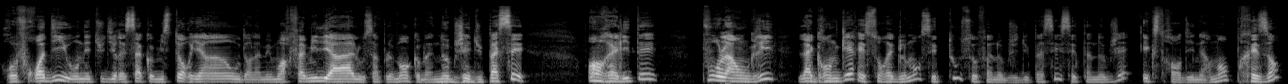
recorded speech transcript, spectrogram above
refroidie, où on étudierait ça comme historien, ou dans la mémoire familiale, ou simplement comme un objet du passé? En réalité, pour la Hongrie, la Grande Guerre et son règlement, c'est tout sauf un objet du passé, c'est un objet extraordinairement présent,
